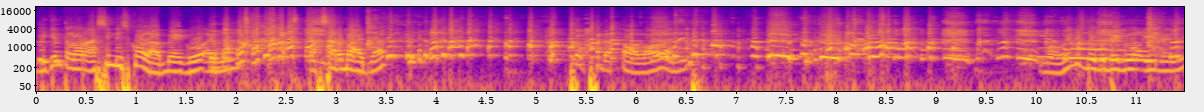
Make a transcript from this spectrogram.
bikin telur asin di sekolah bego anjing. Pasar banyak. Pada tolol aja. Mau ini bego-begoin aja.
